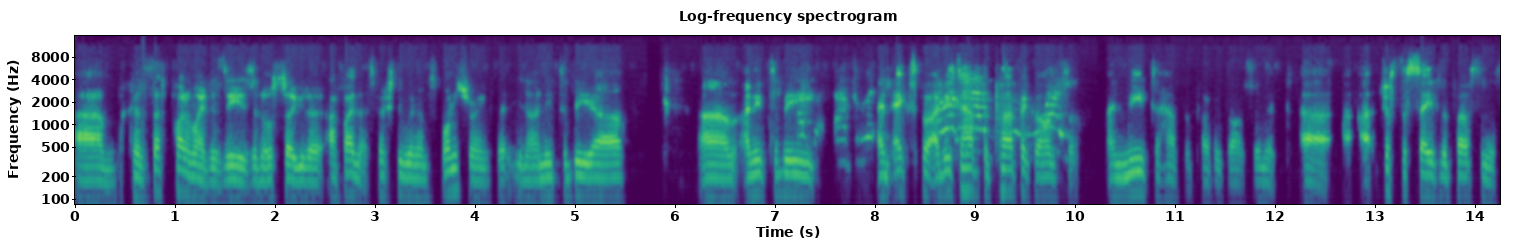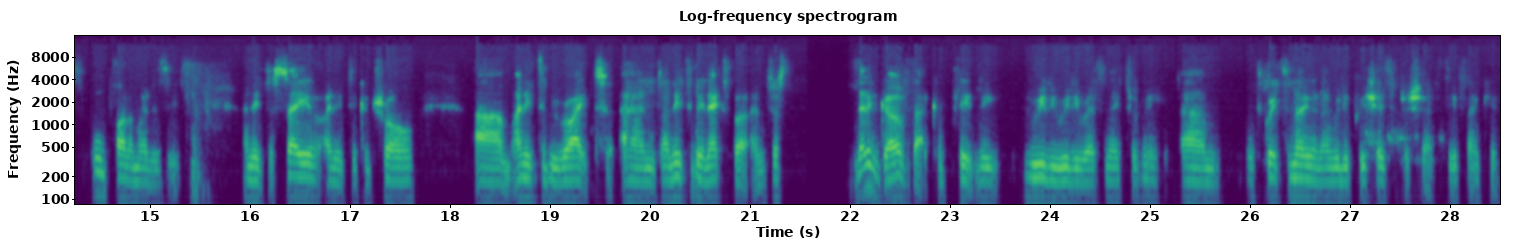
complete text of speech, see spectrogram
um, because that's part of my disease, and also you know I find that especially when I'm sponsoring that you know I need to be uh, um, I need to be an expert. I need to have the perfect answer. I need to have the perfect answer, and it uh, uh, just to save the person is all part of my disease. I need to save. I need to control. Um, I need to be right, and I need to be an expert. And just letting go of that completely really, really resonates with me. Um, it's great to know you, and I really appreciate it for sharing, Steve. Thank you.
